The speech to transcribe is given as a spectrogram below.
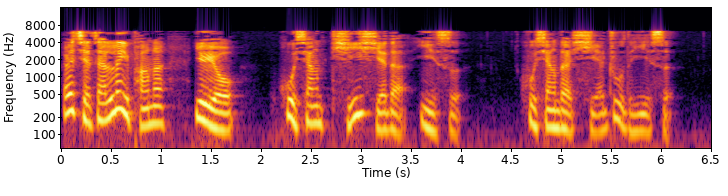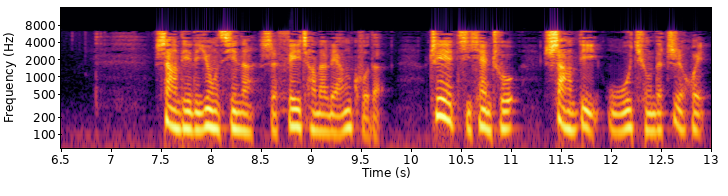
而且在肋旁呢又有互相提携的意思，互相的协助的意思。上帝的用心呢是非常的良苦的，这也体现出上帝无穷的智慧。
